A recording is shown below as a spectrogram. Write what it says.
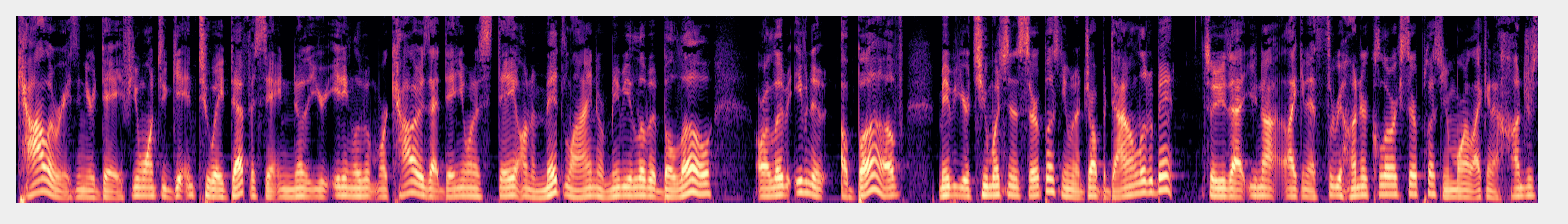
calories in your day. If you want to get into a deficit and you know that you're eating a little bit more calories that day, and you want to stay on a midline or maybe a little bit below or a little bit even above, maybe you're too much in the surplus and you want to drop it down a little bit. So you're that you're not like in a 300 caloric surplus, you're more like in a 100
